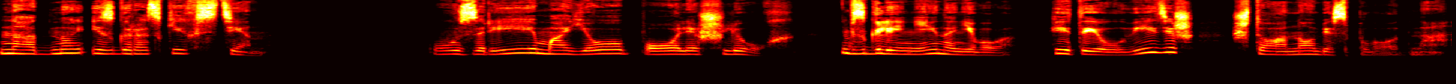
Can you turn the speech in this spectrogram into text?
на одной из городских стен. «Узри моё поле шлюх, взгляни на него, и ты увидишь, что оно бесплодно».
